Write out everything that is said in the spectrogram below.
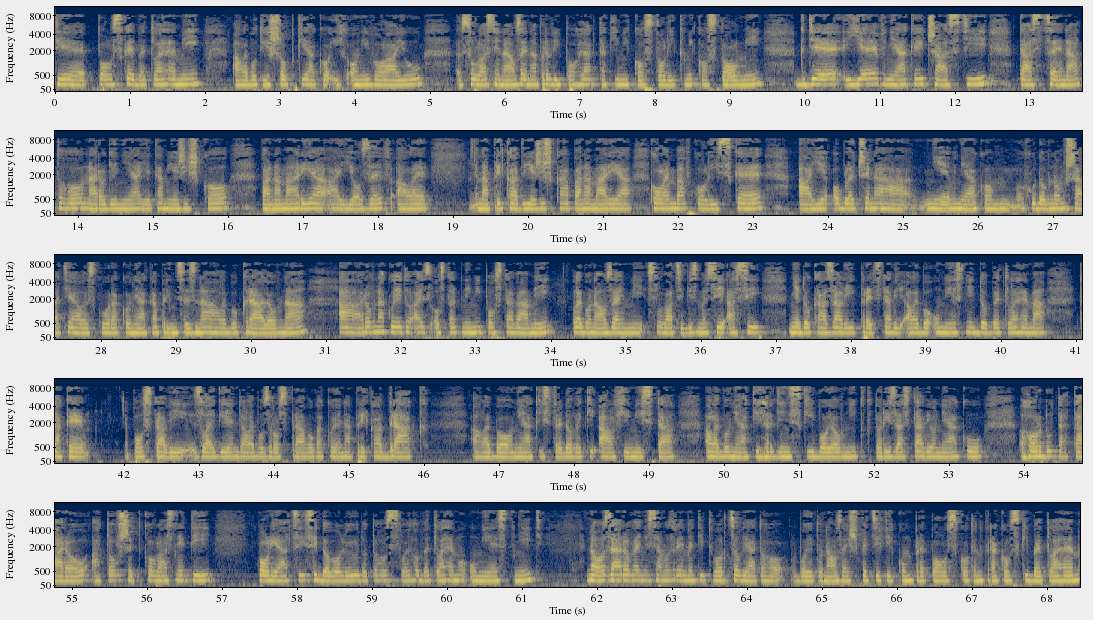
tie polské Betlehemy alebo tie šopky, ako ich oni volajú, sú vlastne naozaj na prvý pohľad takými kostolíkmi, kostolmi, kde je v nejakej časti tá scéna toho narodenia, je tam Ježiško, Pána Mária a Jozef, ale napríklad Ježiška, Pána Mária Kolemba v kolíske a je oblečená nie v nejakom chudobnom šate, ale skôr ako nejaká princezná alebo kráľovná. A rovnako je to aj s ostatnými postavami, lebo naozaj my Slováci by sme si asi nedokázali predstaviť alebo umiestniť do Betlehema také postavy z legend alebo z rozprávok, ako je napríklad drák, alebo nejaký stredoveký alchymista, alebo nejaký hrdinský bojovník, ktorý zastavil nejakú hordu Tatárov a to všetko vlastne tí Poliaci si dovolujú do toho svojho Betlehemu umiestniť. No zároveň samozrejme tí tvorcovia toho, lebo je to naozaj špecifikum pre Polsko, ten krakovský Betlehem,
